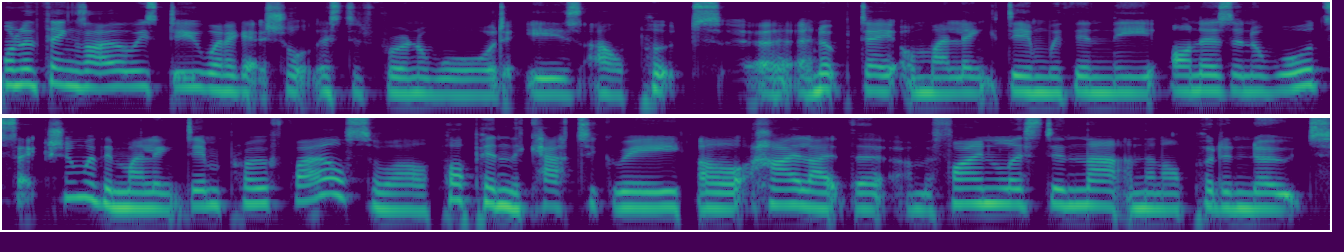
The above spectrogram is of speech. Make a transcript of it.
One of the things I always do when I get shortlisted for an award is I'll put uh, an update on my LinkedIn within the honours and awards section within my LinkedIn profile. So I'll pop in the category, I'll highlight that I'm a finalist in that, and then I'll put a note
